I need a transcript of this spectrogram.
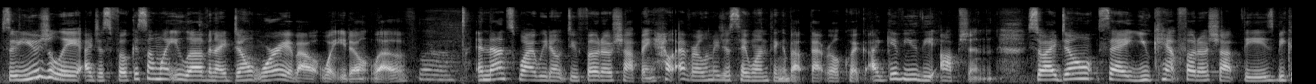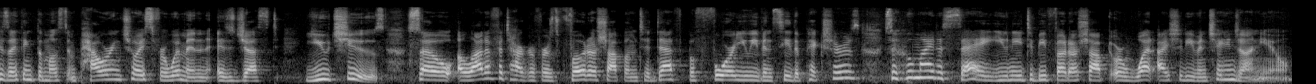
So usually I just focus on what you love and I don't worry about what you don't love. Wow. And that's why we don't do photoshopping. However, let me just say one thing about that real quick. I give you the option. So I don't say you can't Photoshop these because I think the most empowering choice for women is just you choose. So a lot of photographers Photoshop them to death before you even see the pictures. So who am I to say you need to be Photoshopped or what I should even change on you?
